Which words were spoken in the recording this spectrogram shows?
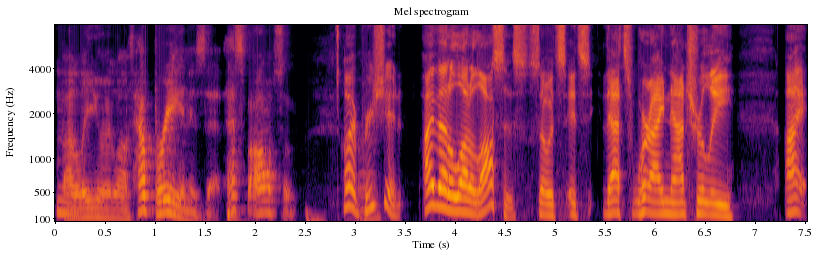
by Mm. leading and loss. How brilliant is that? That's awesome. Oh, I appreciate it. I've had a lot of losses, so it's it's that's where I naturally, I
